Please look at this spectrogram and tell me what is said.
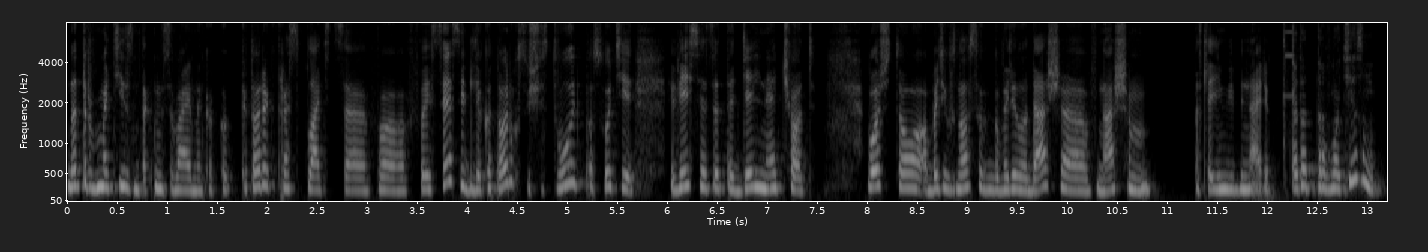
на травматизм, так называемый, как, которые как раз платятся в ФСС и для которых существует, по сути, весь этот отдельный отчет. Вот что об этих взносах говорила Даша в нашем последнем вебинаре. Этот травматизм,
